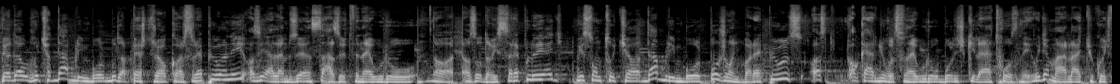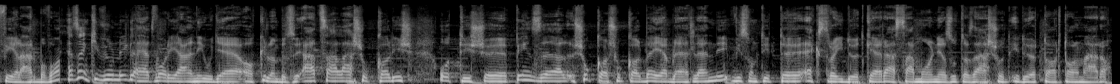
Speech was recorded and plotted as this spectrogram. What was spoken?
Például, hogyha Dublinból Budapestre akarsz repülni, az jellemzően 150 euró az oda-vissza repülőjegy, viszont hogyha Dublinból Pozsonyba repülsz, azt akár 80 euróból is ki lehet hozni. Ugye már látjuk, hogy félárba van. Ezen kívül még lehet variálni ugye a különböző átszállásokkal is, ott is pénzzel sokkal-sokkal bejebb lehet lenni, viszont itt extra időt kell rászámolni az utazásod időtartalmára.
